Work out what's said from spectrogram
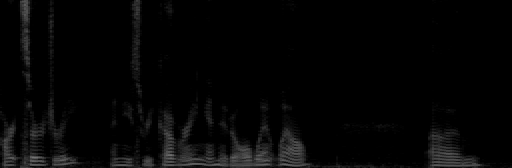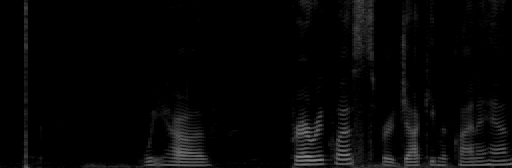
heart surgery, and he's recovering, and it all went well. Um, we have prayer requests for Jackie McClanahan,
